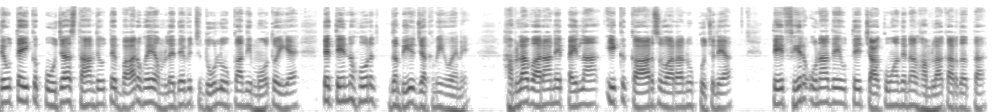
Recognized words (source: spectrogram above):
ਦੇ ਉੱਤੇ ਇੱਕ ਪੂਜਾ ਸਥਾਨ ਦੇ ਉੱਤੇ ਬਾਹਰ ਹੋਏ ਹਮਲੇ ਦੇ ਵਿੱਚ ਦੋ ਲੋਕਾਂ ਦੀ ਮੌਤ ਹੋਈ ਹੈ ਤੇ ਤਿੰਨ ਹੋਰ ਗੰਭੀਰ ਜ਼ਖਮੀ ਹੋਏ ਨੇ। ਹਮਲਾਵਰਾਂ ਨੇ ਪਹਿਲਾਂ ਇੱਕ ਕਾਰ ਸਵਾਰਾਂ ਨੂੰ ਕੁਚਲਿਆ ਤੇ ਫਿਰ ਉਹਨਾਂ ਦੇ ਉੱਤੇ ਚਾਕੂਆਂ ਦੇ ਨਾਲ ਹਮਲਾ ਕਰ ਦਿੱਤਾ।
